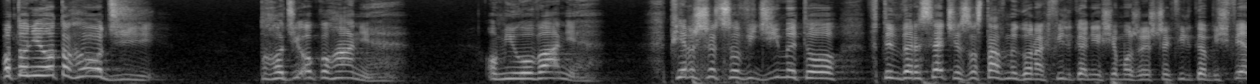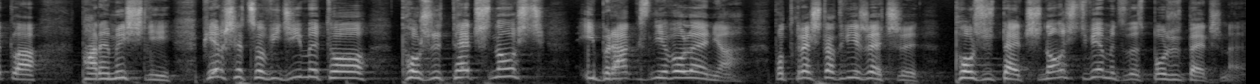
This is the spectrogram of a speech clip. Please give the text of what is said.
bo to nie o to chodzi. To chodzi o kochanie, o miłowanie. Pierwsze, co widzimy, to w tym wersecie, zostawmy go na chwilkę, niech się może jeszcze chwilkę wyświetla, parę myśli. Pierwsze, co widzimy, to pożyteczność i brak zniewolenia. Podkreśla dwie rzeczy. Pożyteczność, wiemy, co to jest pożyteczne,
